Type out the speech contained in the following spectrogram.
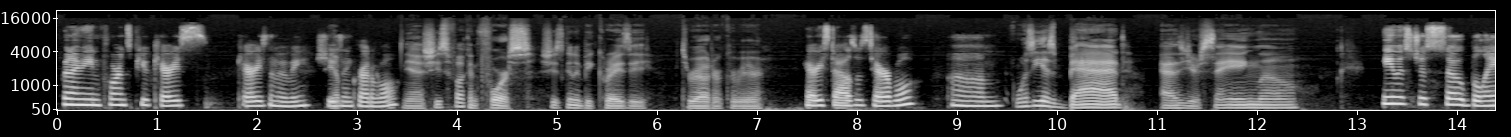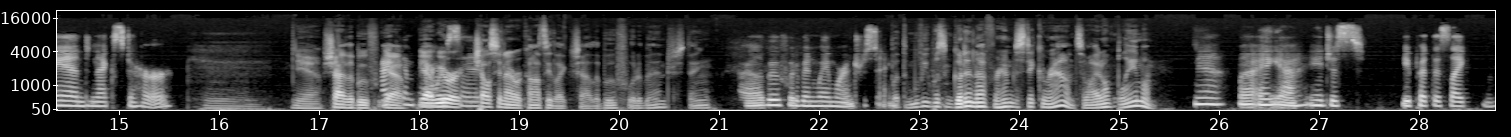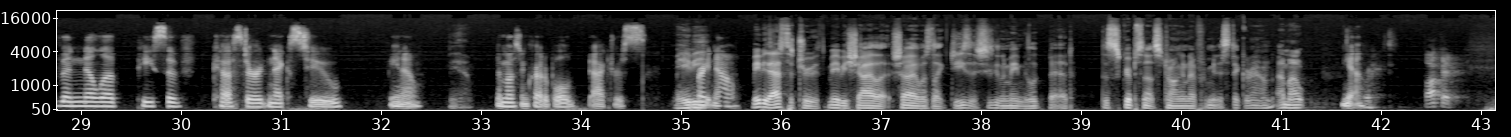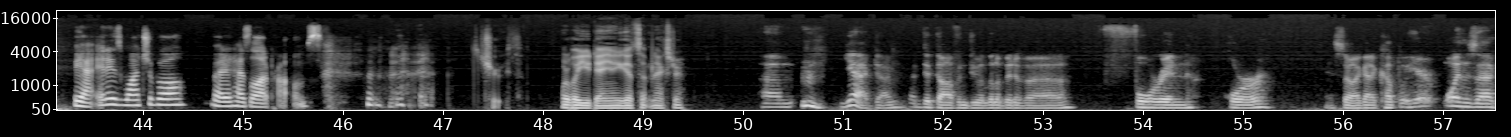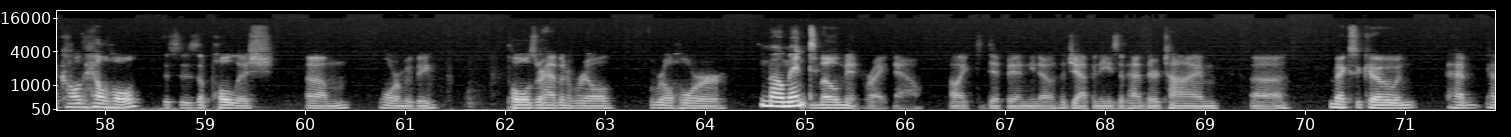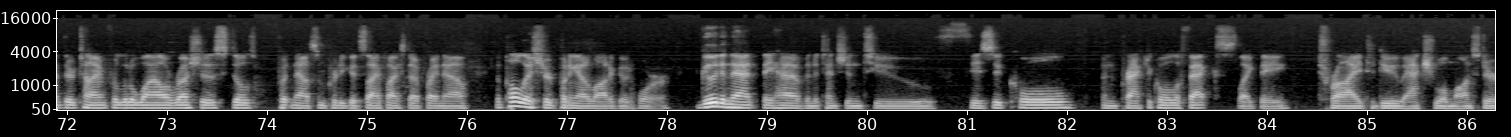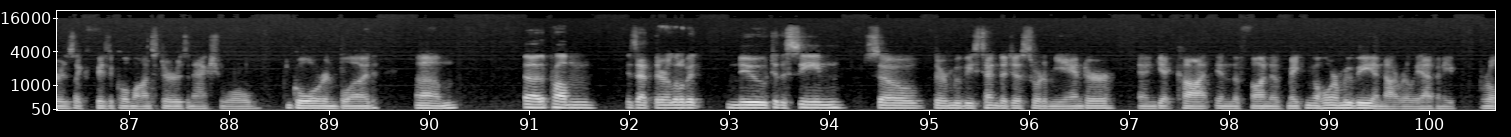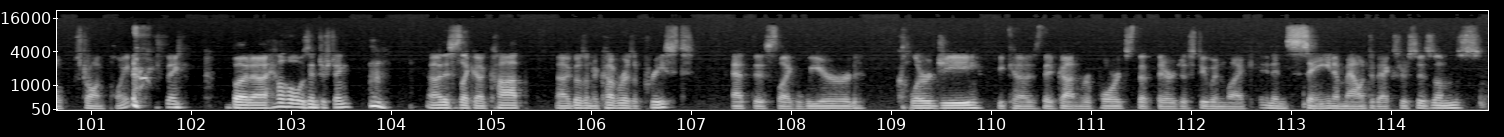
but I mean, Florence Pugh carries carries the movie. She's Yep. incredible. Yeah, she's a fucking force. She's gonna be crazy throughout her career. Harry Styles was terrible. Um, Was he as bad as you're saying though? he was just so bland next to her. Yeah, Shia LaBeouf. By Yeah, yeah. We were Chelsea and I were constantly like Shia LaBeouf would have been interesting, Shia LaBeouf would have been way more interesting. but the movie wasn't good enough for him to stick around. So I don't blame him. yeah, well, yeah, he just he put this like vanilla piece of custard next to, you know, Yeah, the most incredible actress maybe right now. Maybe that's the truth. Maybe Shia Shia was like, Jesus, she's gonna make me look bad. The script's not strong enough for me to stick around. I'm out. Yeah, Fuck it. Yeah, it is watchable, but it has a lot of problems. Truth. What about you, Daniel? You got something extra? Um, yeah, i've done dipped off into a little bit of a foreign horror. And so I got a couple here. One's uh, called Hellhole. This is a Polish um, horror movie. Poles are having a real, real horror Moment. moment right now. I like to dip in. You know, the Japanese have had their time. Uh, Mexico and had had their time for a little while. Russia is still putting out some pretty good sci-fi stuff right now. The Polish are putting out a lot of good horror. Good in that they have an attention to physical and practical effects. Like they try to do actual monsters, like physical monsters and actual gore and blood. Um, uh, the problem is that they're a little bit new to the scene, so their movies tend to just sort of meander and get caught in the fun of making a horror movie and not really have any real strong point or anything. But uh, Hellhole was interesting. uh, this is like a cop uh, goes undercover as a priest at this like weird clergy because they've gotten reports that they're just doing like an insane amount of exorcisms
